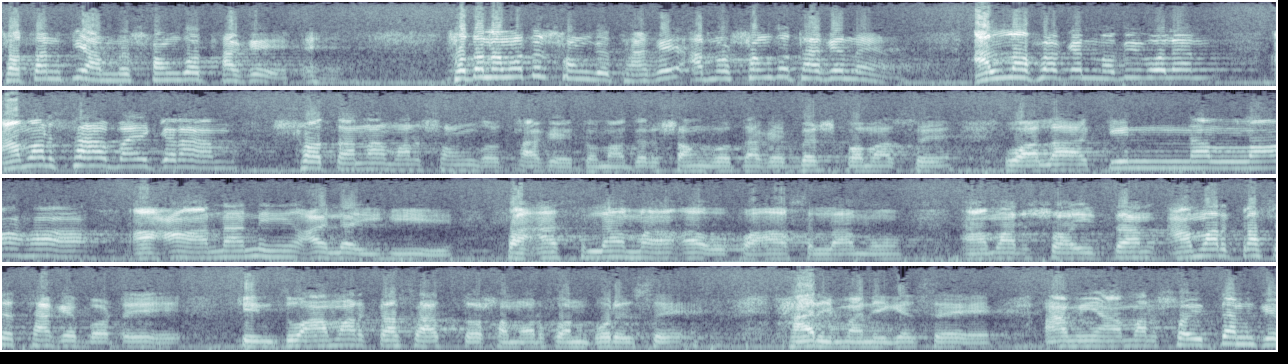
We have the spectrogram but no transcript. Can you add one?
শতান কি আমরা সঙ্গ থাকে? শতান আমাদের সঙ্গে থাকে, আপনার সঙ্গে থাকে না। আল্লাহ ফাকের নবী বলেন, আমার সাহাবাই কেরাম শতান আমার সঙ্গ থাকে, তোমাদের সঙ্গ থাকে, বেশ কম আছে। ওয়ালা আনানি আলাইহি আও আমার শয়তান আমার কাছে থাকে বটে, কিন্তু আমার কাছে আত্মসমর্পণ করেছে, হারি মানি গেছে। আমি আমার শয়তানকে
